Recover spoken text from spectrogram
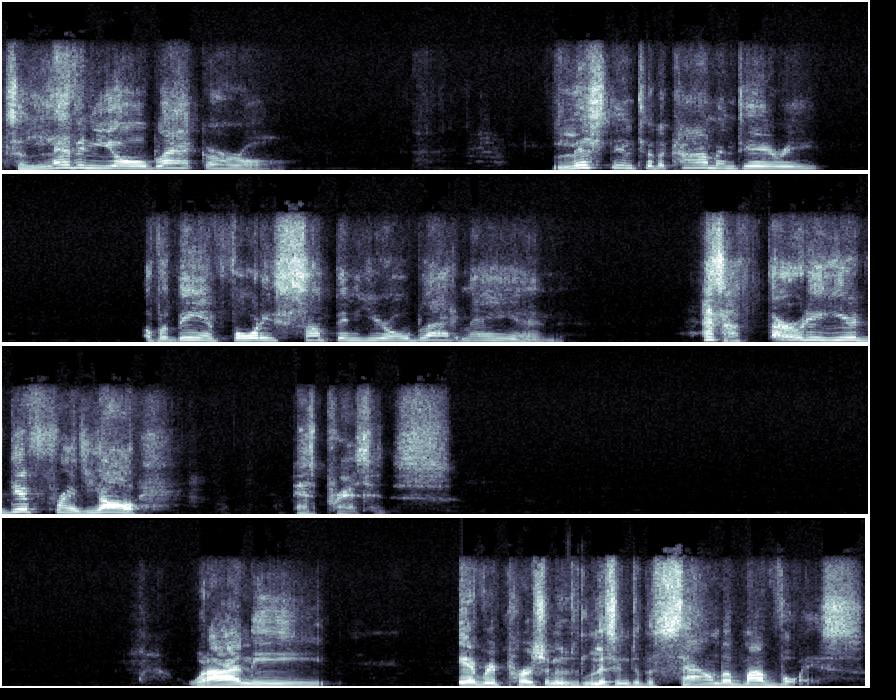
It's 11 year old black girl listening to the commentary of a then 40 something year old black man. That's a 30 year difference, y'all. That's presence. What I need every person who's listening to the sound of my voice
